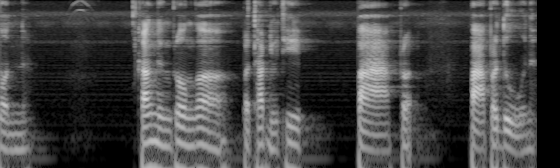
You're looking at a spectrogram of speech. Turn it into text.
นนท์นะครั้งหนึ่งพระองค์ก็ประทับอยู่ที่ป่าป,ป่าประดูนะ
